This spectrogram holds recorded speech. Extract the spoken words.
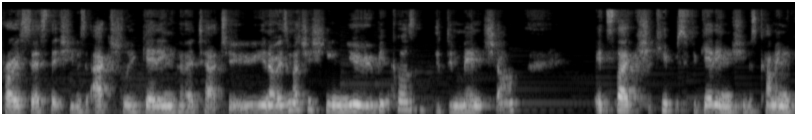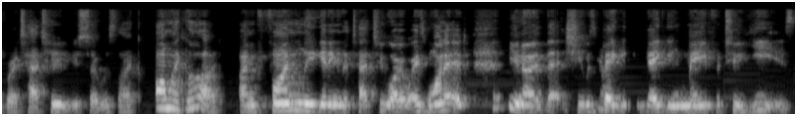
processed that she was actually getting her tattoo. You know, as much as she knew, because of the dementia, it's like she keeps forgetting she was coming for a tattoo. So it was like, oh my God, I'm finally getting the tattoo I always wanted. You know, that she was begging, begging me for two years.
